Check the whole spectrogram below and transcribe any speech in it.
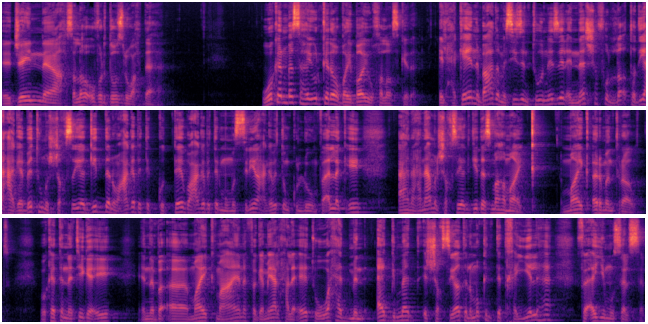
جين حصل لها overdose لوحدها وكان بس هيقول كده وباي باي وخلاص كده. الحكاية ان بعد ما season 2 نزل الناس شافوا اللقطة دي عجبتهم الشخصية جدا وعجبت الكتاب وعجبت الممثلين عجبتهم كلهم. فقال لك إيه؟ أنا هنعمل شخصية جديدة اسمها مايك. مايك أرمن تراوت. وكانت النتيجة إيه؟ إن بقى مايك معانا في جميع الحلقات وواحد من أجمد الشخصيات اللي ممكن تتخيلها في أي مسلسل.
